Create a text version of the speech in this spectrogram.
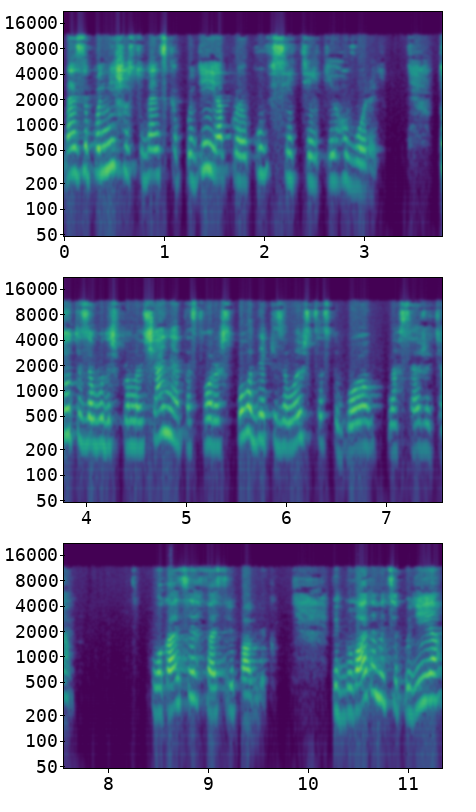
Найзапальніша студентська подія, про яку всі тільки говорять. Тут ти забудеш про навчання та створиш спогади, які залишаться з тобою на все життя. Локація Фест Репаблік. Відбуватиметься подія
